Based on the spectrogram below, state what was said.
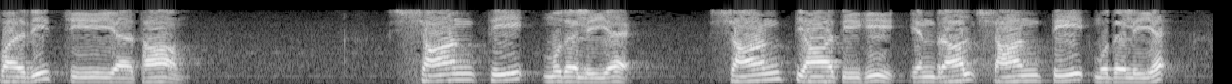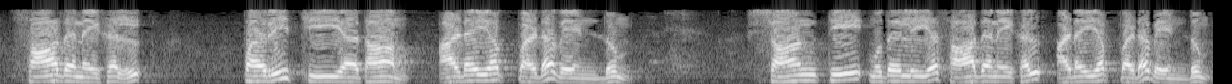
பரிச்சீயதாம். சாந்தி முதலிய சாந்தியாதிகி என்றால் சாந்தி முதலிய சாதனைகள் பரிச்சீயதாம் அடையப்பட வேண்டும். சாந்தி முதலிய சாதனைகள் அடையப்பட வேண்டும்.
